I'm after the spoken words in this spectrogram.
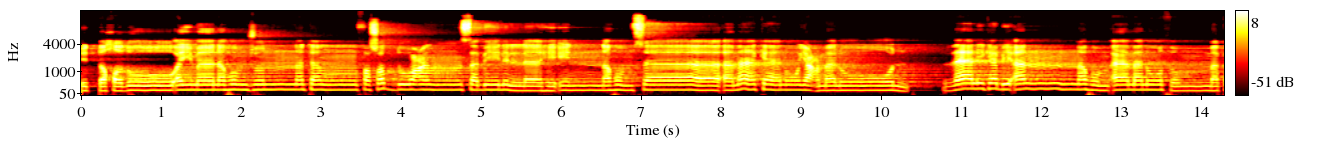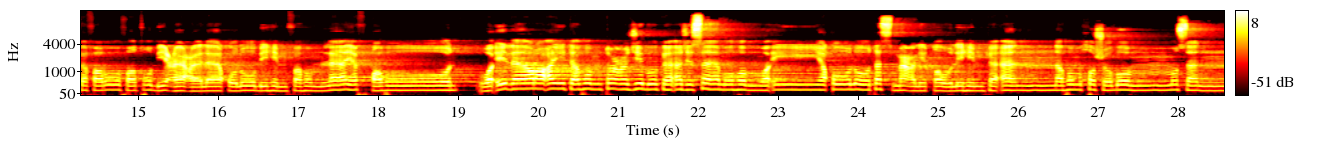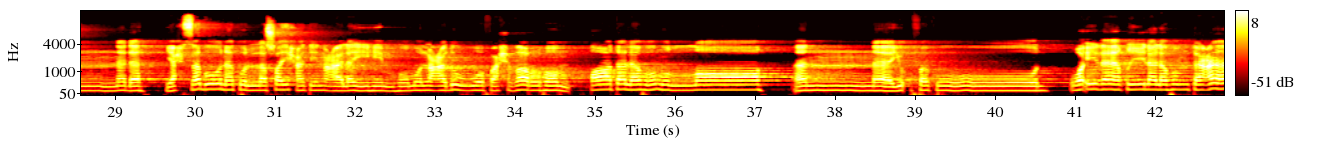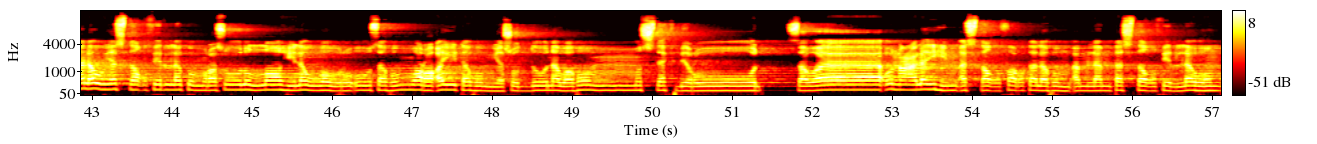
اتخذوا أيمانهم جنة فصدوا عن سبيل الله إنهم ساء ما كانوا يعملون. ذلك بأنهم آمنوا ثم كفروا فطبع على قلوبهم فهم لا يفقهون. وإذا رأيتهم تعجبك أجسامهم وإن يقولوا تسمع لقولهم كأنهم خشب مسندة. يحسبون كل صيحة عليهم هم العدو فاحذرهم. قاتلهم الله أنا يؤفكون. وإذا قيل لهم تعالوا يستغفر لكم رسول الله لووا رؤوسهم ورأيتهم يصدون وهم مستكبرون. سواء عليهم أستغفرت لهم أم لم تستغفر لهم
